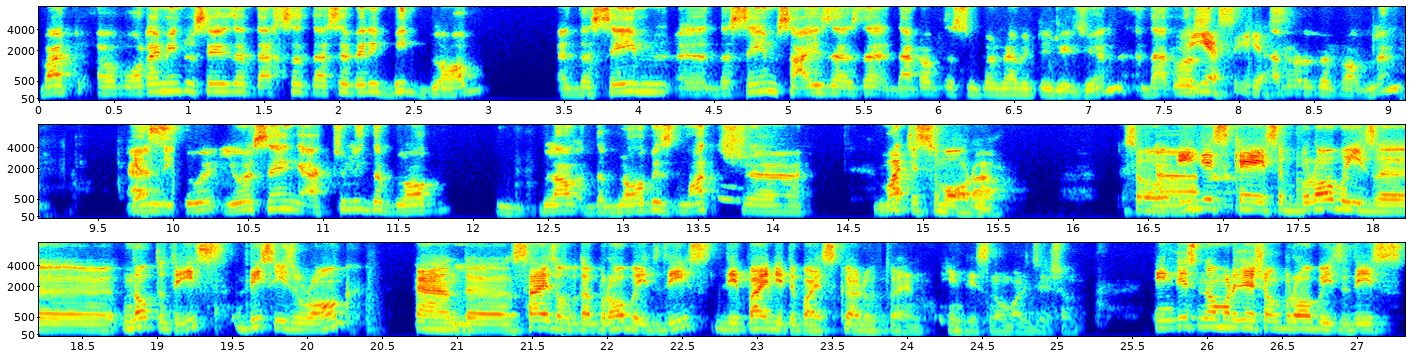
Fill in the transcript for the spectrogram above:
But uh, what I mean to say is that that's a that's a very big blob the same uh, the same size as the, that of the supergravity region. And that was yes, yes. that was the problem. And yes. you, were, you were saying actually the blob, blob the blob is much uh, much, much smaller. So uh, in this case, blob is uh, not this. This is wrong, and mm. the size of the blob is this divided by square root n in this normalization. In this normalization, blob is this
